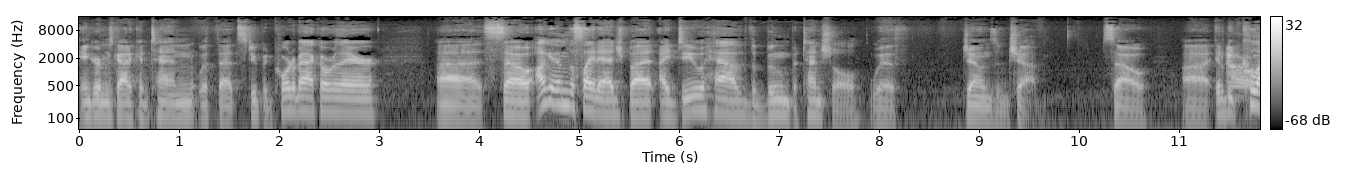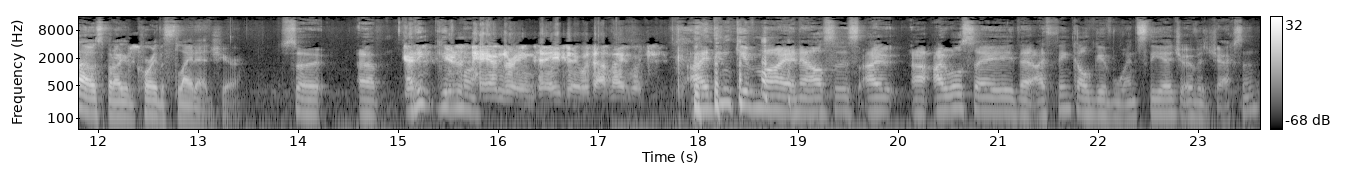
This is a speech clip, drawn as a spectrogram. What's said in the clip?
Ingram's got to contend with that stupid quarterback over there. Uh, so I'll give him the slight edge, but I do have the boom potential with Jones and Chubb. So uh, it'll be close, but I'll give Corey the slight edge here. So uh, I didn't give You're give just my pandering to AJ with that language. I didn't give my analysis. I uh, I will say that I think I'll give Wentz the edge over Jackson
